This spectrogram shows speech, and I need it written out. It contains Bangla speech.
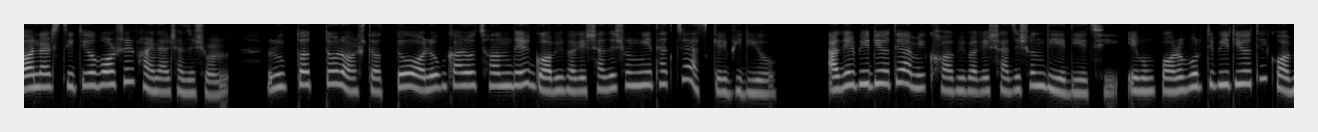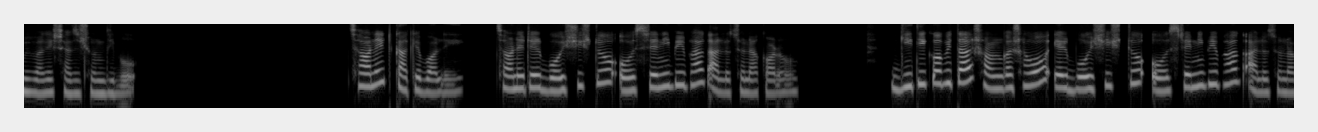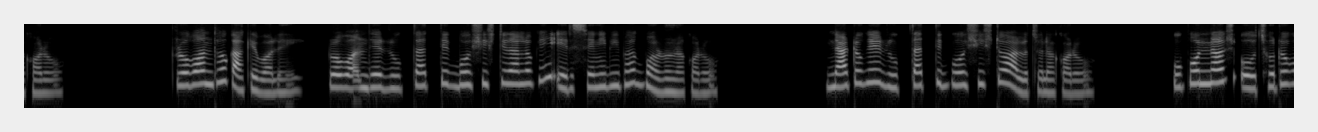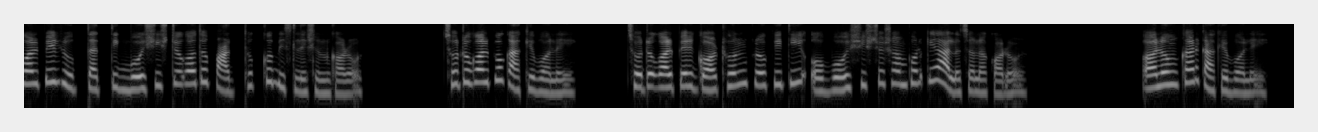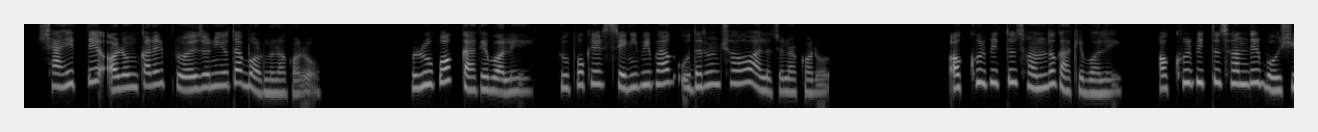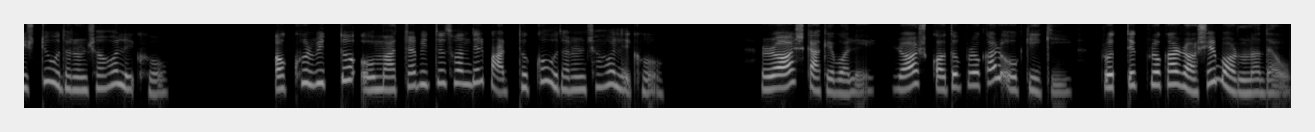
অনার্স তৃতীয় বর্ষের ফাইনাল সাজেশন। রূপতত্ত্ব, রসতত্ত্ব, অলঙ্কার ও ছন্দের গ বিভাগের সাজেশন নিয়ে থাকছে আজকের ভিডিও। আগের ভিডিওতে আমি খ বিভাগের সাজেশন দিয়ে দিয়েছি এবং পরবর্তী ভিডিওতে ক বিভাগের সাজেশন দিব। ছনেট কাকে বলে? ছনেটের বৈশিষ্ট্য ও শ্রেণীবিভাগ আলোচনা করো। গীতি, কবিতা, সংজ্ঞাসহ এর বৈশিষ্ট্য ও শ্রেণি বিভাগ আলোচনা করো। প্রবন্ধ কাকে বলে? প্রবন্ধের রূপতাত্ত্বিক বৈশিষ্ট্যের আলোকে এর শ্রেণীবিভাগ বর্ণনা করো। নাটকের রূপতাত্ত্বিক বৈশিষ্ট্য আলোচনা করো। উপন্যাস ও ছোট গল্পের রূপতাত্ত্বিক বৈশিষ্ট্যগত পার্থক্য বিশ্লেষণ করো। ছোট গল্প কাকে বলে? ছোট গল্পের গঠন, প্রকৃতি ও বৈশিষ্ট্য সম্পর্কে আলোচনা করো। অলঙ্কার কাকে বলে? সাহিত্যে অলঙ্কারের প্রয়োজনীয়তা বর্ণনা করো। রূপক কাকে বলে? রূপকের শ্রেণীবিভাগ উদাহরণসহ আলোচনা করো। অক্ষরবৃত্ত ছন্দ কাকে বলে? অক্ষরবৃত্ত ছন্দের বৈশিষ্ট্য উদাহরণসহ লেখো। অক্ষরবৃত্ত ও মাত্রাবৃত্ত ছন্দের পার্থক্য উদাহরণসহ লেখো। রস কাকে বলে? রস কত প্রকার ও কি কি? প্রত্যেক প্রকার রসের বর্ণনা দাও।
